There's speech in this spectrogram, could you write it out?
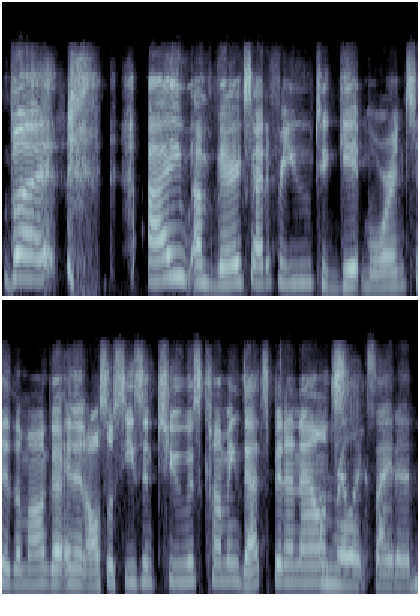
but I I'm very excited for you to get more into the manga, and then also season two is coming. That's been announced. I'm real excited.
